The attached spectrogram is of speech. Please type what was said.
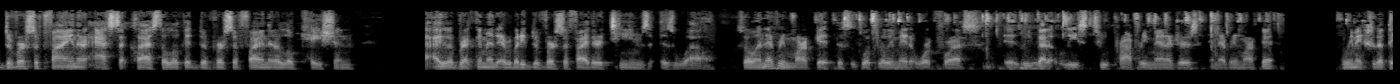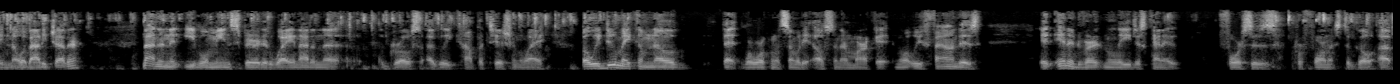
diversifying their asset class. They'll look at diversifying their location. I recommend everybody diversify their teams as well. So in every market, this is what's really made it work for us is we've got at least two property managers in every market. We make sure that they know about each other, not in an evil, mean spirited way, not in a, a gross, ugly competition way, but we do make them know that we're working with somebody else in their market. And what we found is it inadvertently just kind of forces performance to go up,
